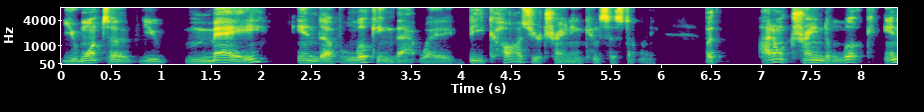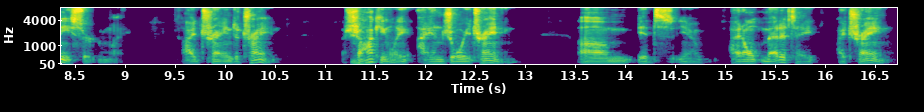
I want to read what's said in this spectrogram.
You want to. You may end up looking that way because you're training consistently, but I don't train to look any certain way. I train to train. Mm-hmm. Shockingly, I enjoy training. Um, it's you know I don't meditate. I train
